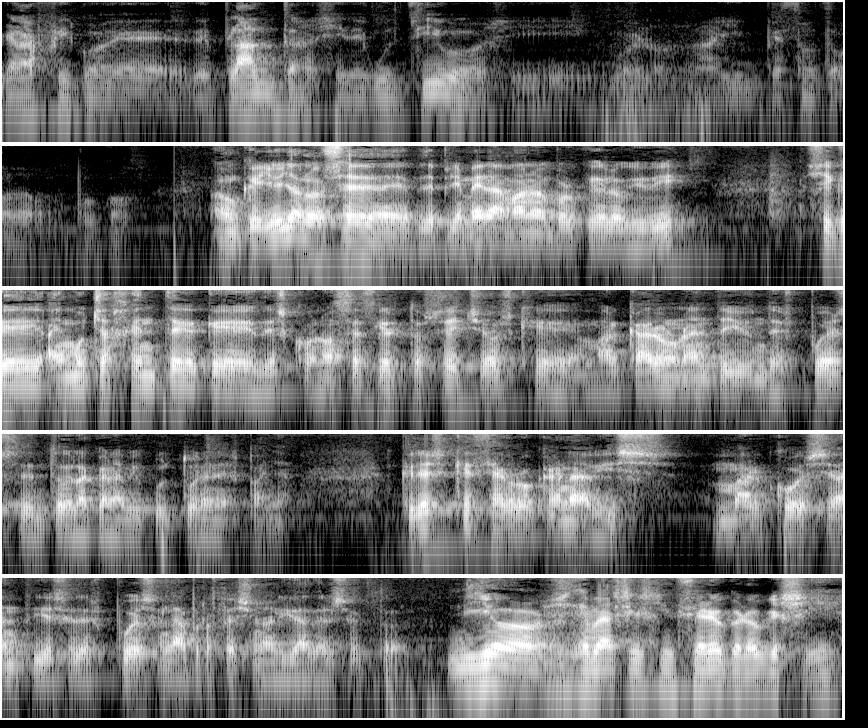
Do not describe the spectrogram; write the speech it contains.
gráfico de, plantas y de cultivos y bueno, ahí empezó todo un poco. Aunque yo ya lo sé de, primera mano porque lo viví, sí que hay mucha gente que desconoce ciertos hechos que marcaron un antes y un después dentro de la canabicultura en España. ¿Crees que Cannabis marcó ese antes y ese después en la profesionalidad del sector? Yo, si a ser sincero, creo que sí.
